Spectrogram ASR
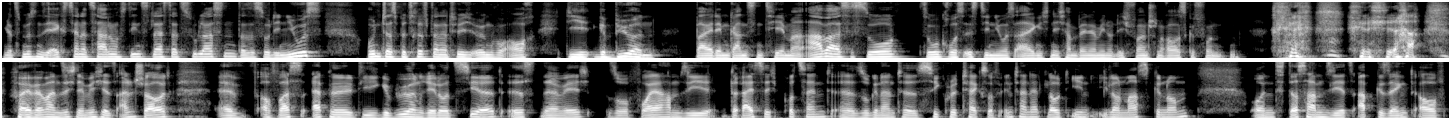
Jetzt müssen sie externe Zahlungsdienstleister zulassen. Das ist so die News. Und das betrifft dann natürlich irgendwo auch die Gebühren bei dem ganzen Thema. Aber es ist so, so groß ist die News eigentlich nicht, haben Benjamin und ich vorhin schon rausgefunden. ja, weil wenn man sich nämlich jetzt anschaut, äh, auf was Apple die Gebühren reduziert, ist nämlich so, vorher haben sie 30 Prozent äh, sogenannte Secret Tax of Internet laut Elon Musk genommen und das haben sie jetzt abgesenkt auf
